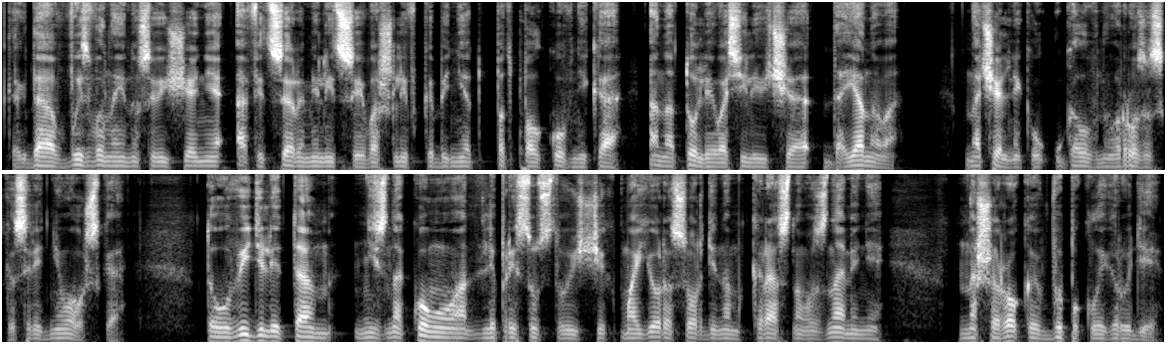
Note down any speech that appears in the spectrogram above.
Когда вызванные на совещание офицеры милиции вошли в кабинет подполковника Анатолия Васильевича Даянова, начальника уголовного розыска Средневолжска, то увидели там незнакомого для присутствующих майора с орденом Красного Знамени на широкой выпуклой груди.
